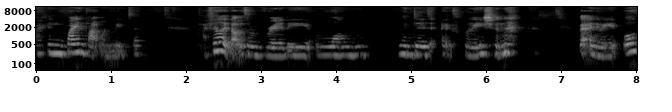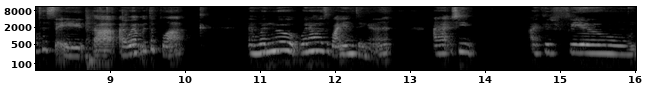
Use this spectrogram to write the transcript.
I can wind that one later. I feel like that was a really long-winded explanation. but anyway, all to say that I went with the black and when we were, when I was winding it, I actually I could feel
